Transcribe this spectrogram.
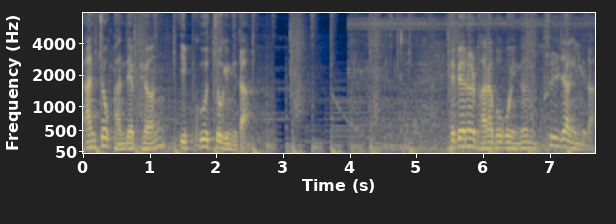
안쪽 반대편 입구 쪽입니다. 해변을 바라보고 있는 풀장입니다.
